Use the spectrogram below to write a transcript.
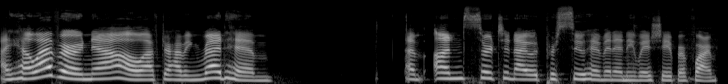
I, however, now after having read him, I'm uncertain I would pursue him in any way, shape, or form.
